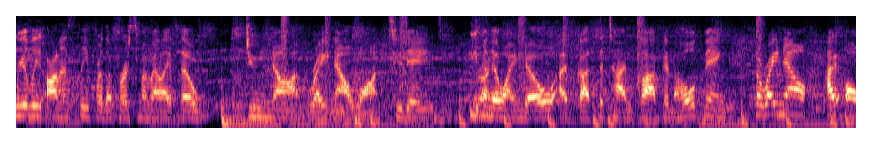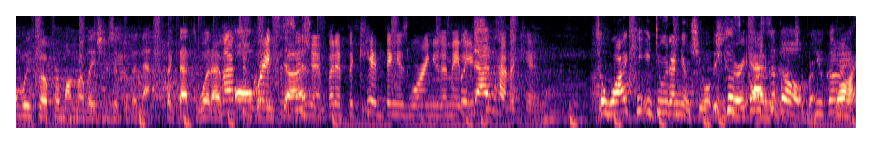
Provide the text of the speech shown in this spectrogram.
really, honestly, for the first time in my life, though, do not right now want to date. Even Right. though I know I've got the time clock and the whole thing, but right now I always go from one relationship to the next. Like that's what I've That's a always great done. decision. But if the kid thing is worrying you, then maybe But you should have a kid. So why can't you do it on your own? She, she's Because very first adamant of all, you guys- why?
